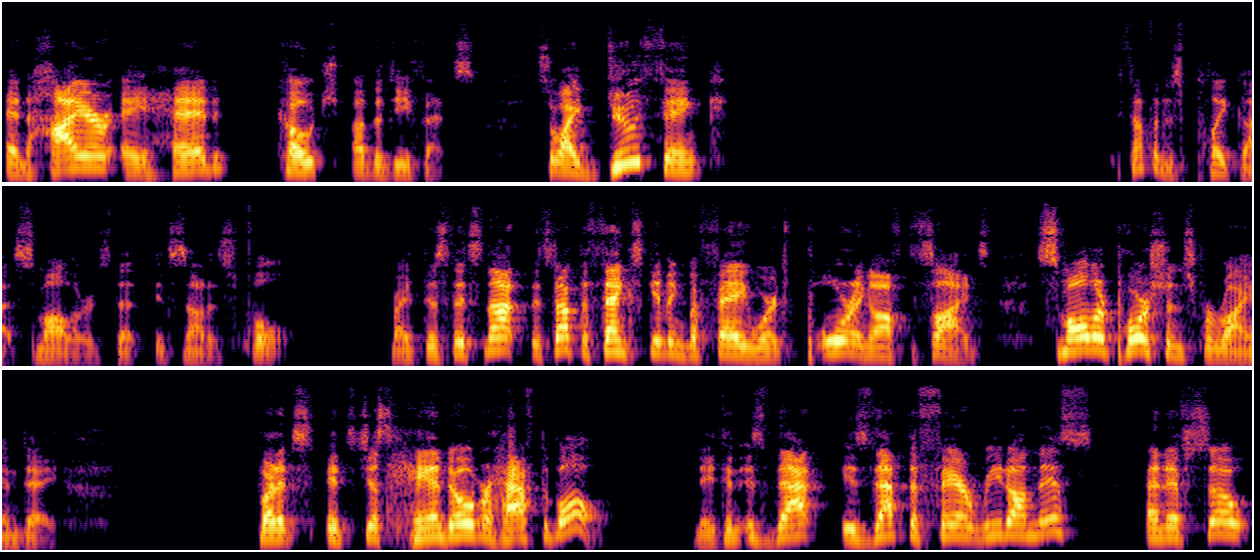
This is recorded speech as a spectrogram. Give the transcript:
and hire a head coach of the defense? So I do think it's not that his plate got smaller, it's that it's not as full. Right? This it's not it's not the Thanksgiving buffet where it's pouring off the sides. Smaller portions for Ryan Day. But it's it's just hand over half the ball Nathan, is that is that the fair read on this? And if so,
